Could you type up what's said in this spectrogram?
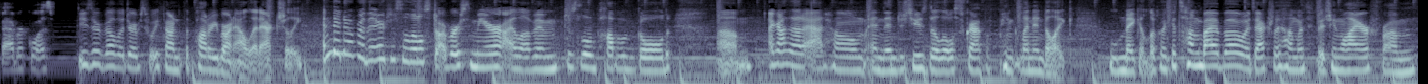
fabric was. These are velvet drapes we found at the Pottery Barn outlet actually. And then over there, just a little starburst mirror. I love him. Just a little pop of gold. Um, I got that at home and then just used a little scrap of pink linen to like make it look like it's hung by a bow. It's actually hung with fishing wire from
